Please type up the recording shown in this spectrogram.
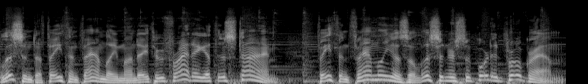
Listen to Faith and Family Monday through Friday at this time. Faith and Family is a listener supported program.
